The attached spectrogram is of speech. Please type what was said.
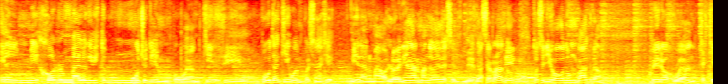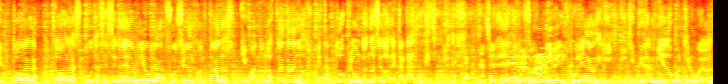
El mejor malo que he visto en mucho tiempo, weón. Qué, Sí, weón. Puta, qué buen personaje, bien armado. Lo venían armando desde, hace- desde hace rato. Sí, entonces llegó con un background. Pero, weón, es que todas las, todas las putas escenas de la película funcionan con Thanos. Y cuando no está Thanos, están todos preguntándose dónde está Thanos. Es es un nivel culiado y, y que te da miedo porque el weón,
